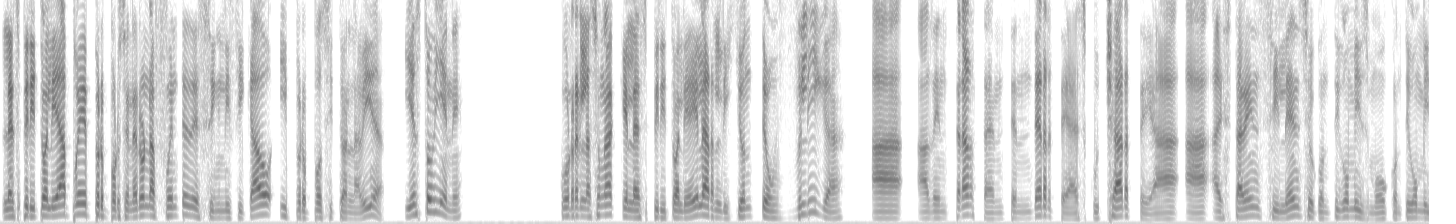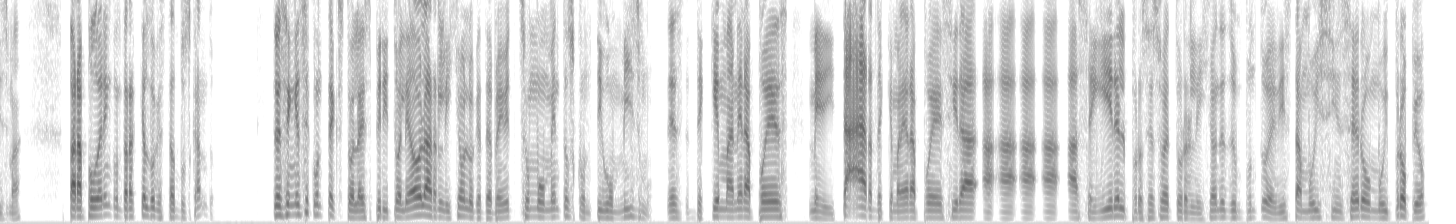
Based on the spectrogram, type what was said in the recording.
La espiritualidad puede proporcionar una fuente de significado y propósito en la vida. Y esto viene con relación a que la espiritualidad y la religión te obliga a adentrarte, a entenderte, a escucharte, a, a, estar en silencio contigo mismo o contigo misma para poder encontrar qué es lo que estás buscando. Entonces, en ese contexto, la espiritualidad o la religión lo que te permite son momentos contigo mismo. de qué manera puedes meditar, de qué manera puedes ir a, a, seguir el proceso de tu religión desde un punto de vista muy sincero, muy propio.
